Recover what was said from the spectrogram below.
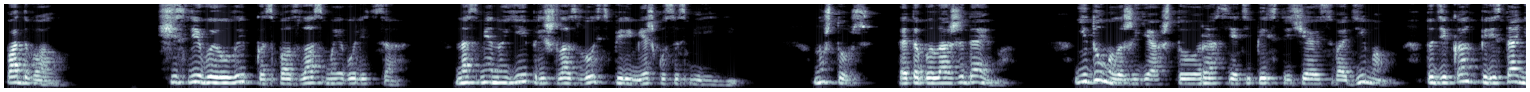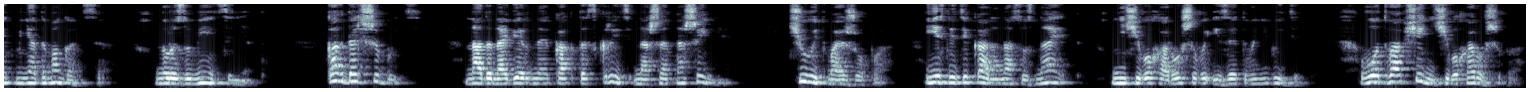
Подвал. Счастливая улыбка сползла с моего лица. На смену ей пришла злость вперемешку со смирением. Ну что ж, это было ожидаемо. Не думала же я, что раз я теперь встречаюсь с Вадимом, то декан перестанет меня домогаться. Но, разумеется, нет. Как дальше быть? Надо, наверное, как-то скрыть наши отношения. Чует моя жопа. Если декан о нас узнает, ничего хорошего из этого не выйдет. Вот вообще ничего хорошего.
